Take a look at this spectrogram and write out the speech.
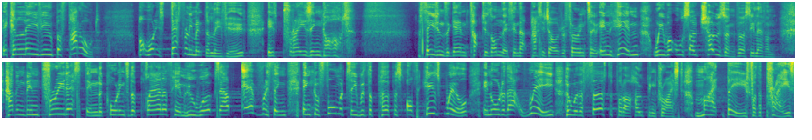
It can leave you befuddled. But what it's definitely meant to leave you is praising God. Ephesians again touches on this in that passage I was referring to. In him we were also chosen, verse 11, having been predestined according to the plan of him who works out everything in conformity with the purpose of his will, in order that we, who were the first to put our hope in Christ, might be for the praise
